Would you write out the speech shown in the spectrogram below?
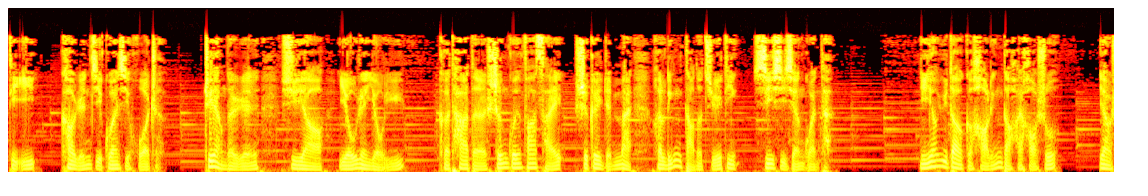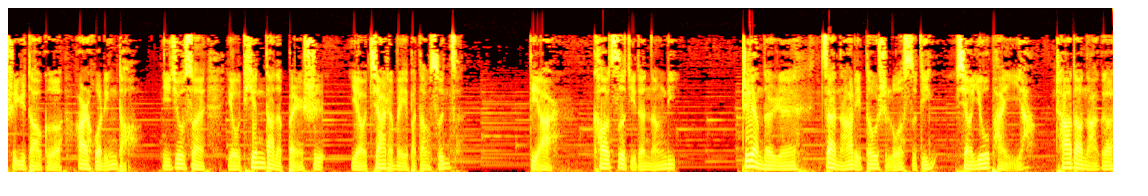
第一，靠人际关系活着，这样的人需要游刃有余，可他的升官发财是跟人脉和领导的决定息息相关的。你要遇到个好领导还好说。要是遇到个二货领导，你就算有天大的本事，也要夹着尾巴当孙子。第二，靠自己的能力，这样的人在哪里都是螺丝钉，像 U 盘一样，插到哪个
